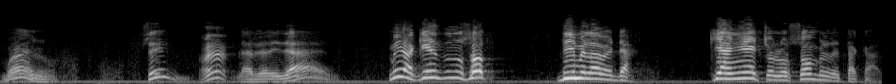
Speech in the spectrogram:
Bueno, sí, ¿eh? la realidad. Mira, ¿quién de nosotros? Dime la verdad. ¿Qué han hecho los hombres destacados?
